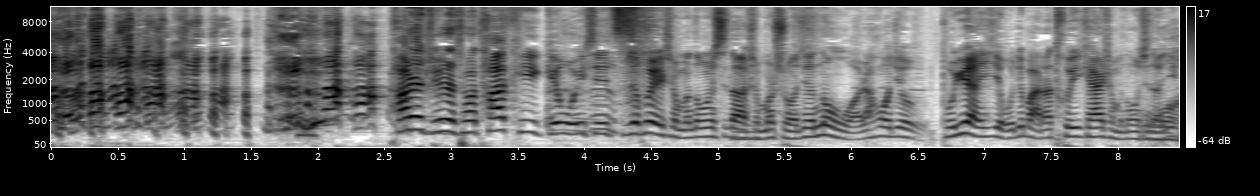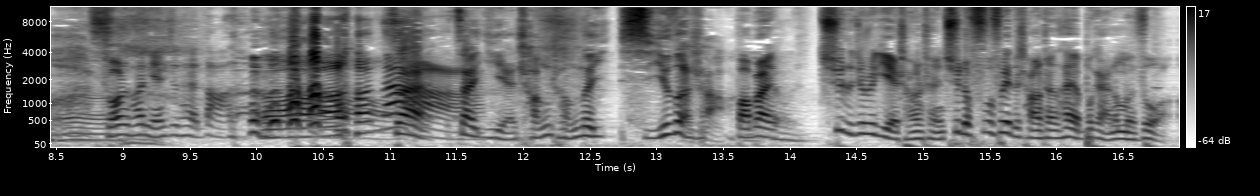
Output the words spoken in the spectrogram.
他是觉得说他可以给我一些机会什么东西的，什么时候就弄我，然后我就不愿意，我就把他推开什么东西的，因主要是他年纪太大了。在在野长城的席子上，宝贝儿去的就是野长城，去的付费的长城，他也不敢那么做。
